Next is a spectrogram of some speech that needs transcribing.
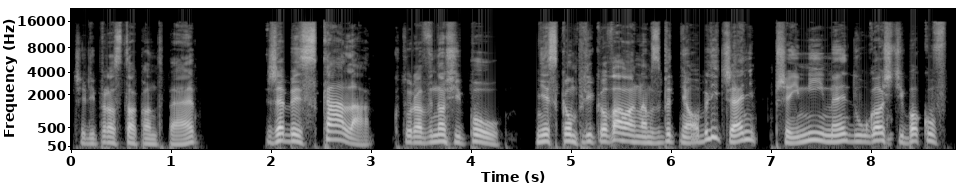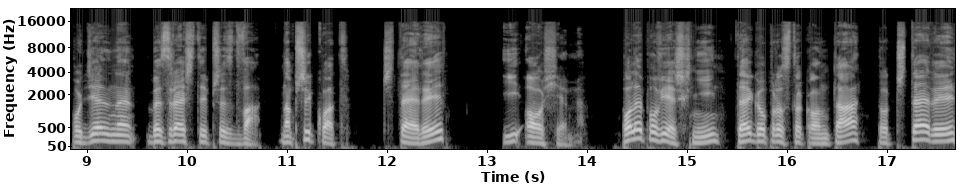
czyli prostokąt P. Żeby skala, która wynosi pół, nie skomplikowała nam zbytnio obliczeń, przyjmijmy długości boków podzielne bez reszty przez 2. Na przykład 4 i 8. Pole powierzchni tego prostokąta to 4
